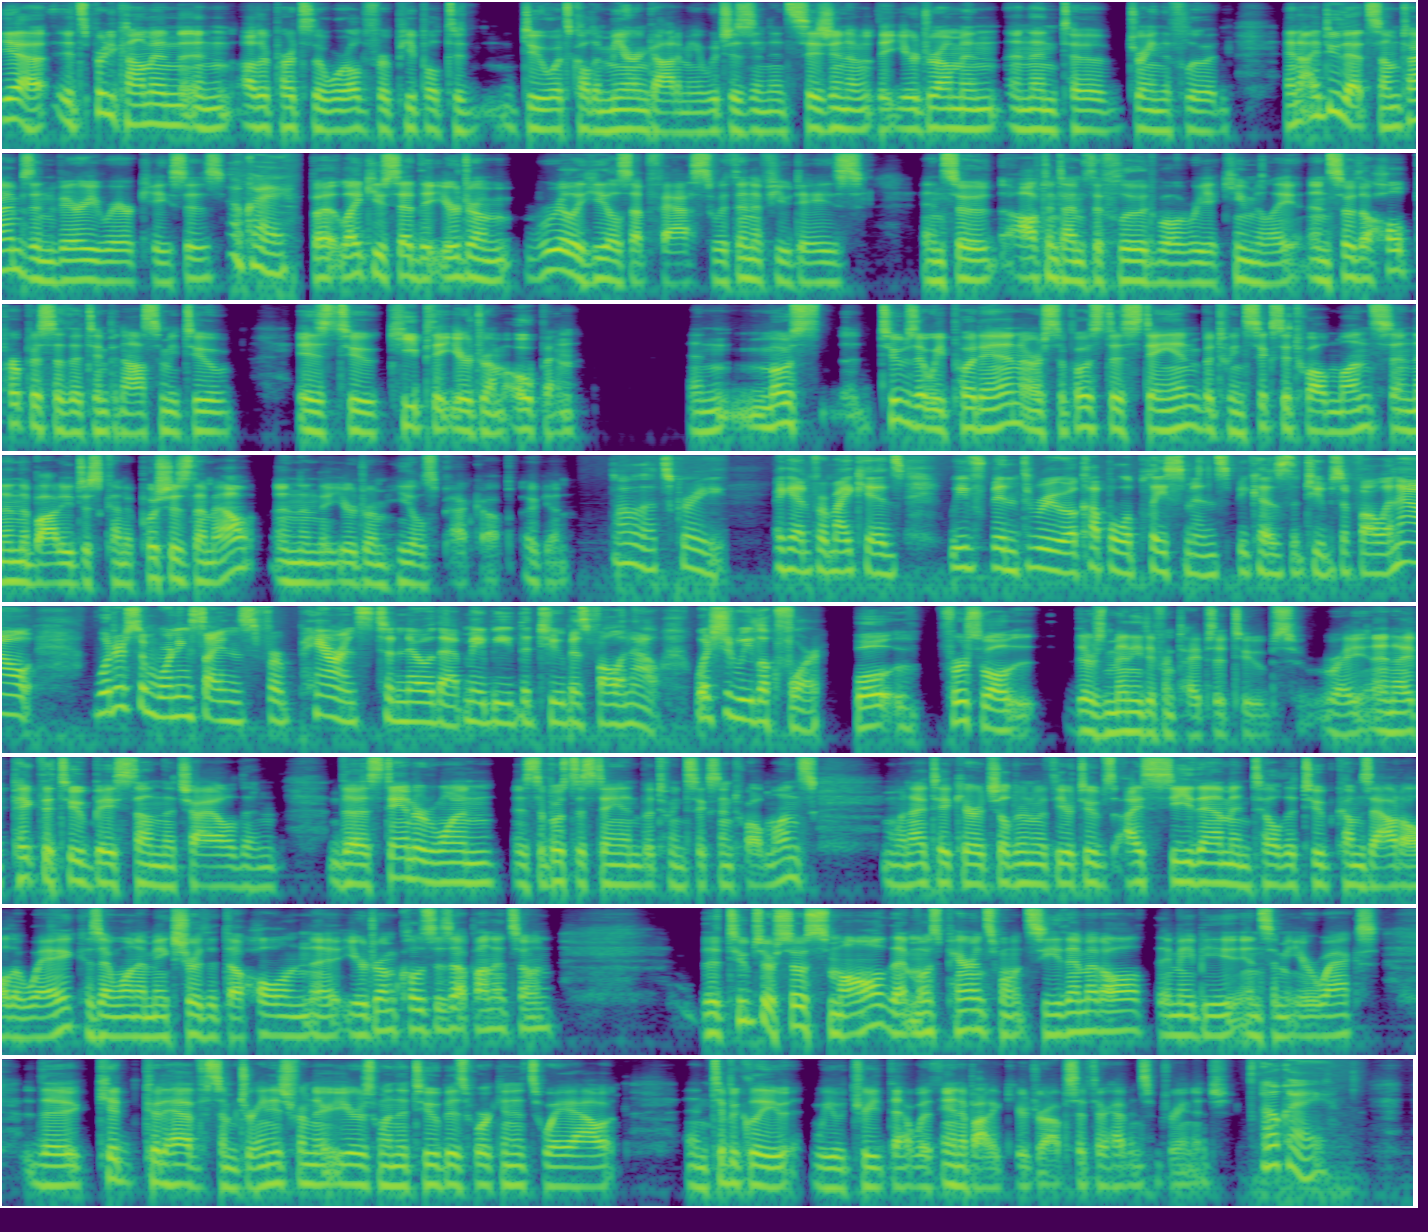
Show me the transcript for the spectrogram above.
Yeah, it's pretty common in other parts of the world for people to do what's called a myringotomy, which is an incision of the eardrum and, and then to drain the fluid. And I do that sometimes in very rare cases. Okay. But like you said, the eardrum really heals up fast within a few days. And so oftentimes the fluid will reaccumulate. And so the whole purpose of the tympanostomy tube is to keep the eardrum open and most tubes that we put in are supposed to stay in between six to 12 months, and then the body just kind of pushes them out, and then the eardrum heals back up again. Oh, that's great. Again, for my kids, we've been through a couple of placements because the tubes have fallen out. What are some warning signs for parents to know that maybe the tube has fallen out? What should we look for? Well, first of all, there's many different types of tubes, right? And I pick the tube based on the child, and the standard one is supposed to stay in between six and 12 months. When I take care of children with ear tubes, I see them until the tube comes out all the way because I want to make sure that the hole in the eardrum closes up on its own. The tubes are so small that most parents won't see them at all. They may be in some earwax. The kid could have some drainage from their ears when the tube is working its way out. And typically, we would treat that with antibiotic ear drops if they're having some drainage. Okay.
